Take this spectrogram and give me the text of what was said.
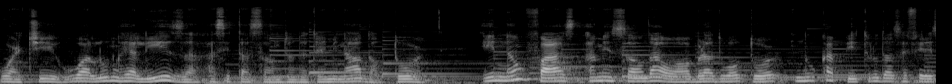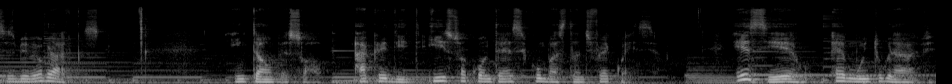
o artigo, o aluno realiza a citação de um determinado autor e não faz a menção da obra do autor no capítulo das referências bibliográficas. Então, pessoal, acredite, isso acontece com bastante frequência. Esse erro é muito grave,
